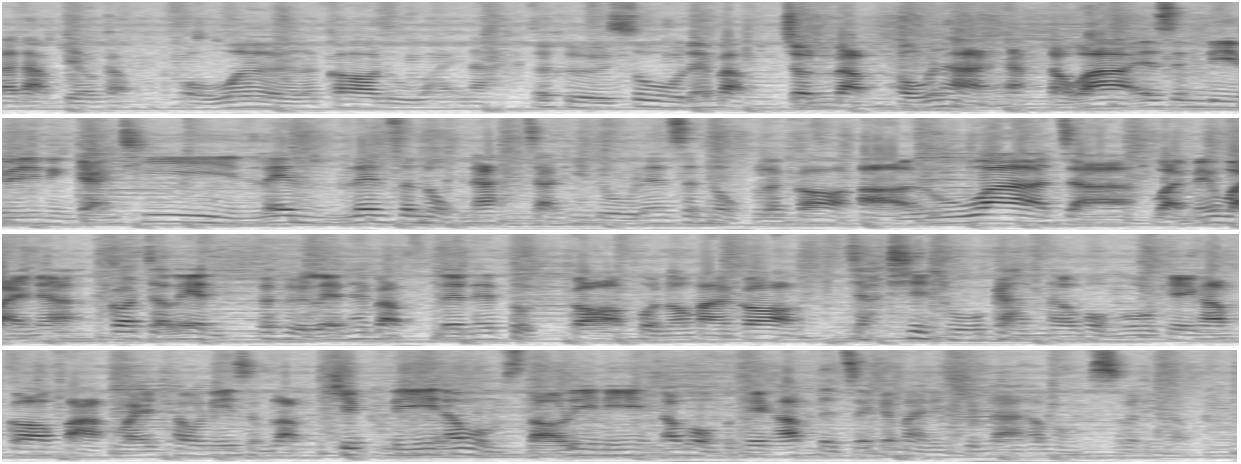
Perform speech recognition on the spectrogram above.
ระดับเดียวกับโอเวอร์แล้วก็ดูไว้นะ ก็คือสู้ได้แบบจนแบบอาวุธหายอะแต่ว่า SMD เป็นหนึ่งแก๊งที่เล่นเล่นสนุกนะ จากที่ดูเล่นสนุกแล้วก็รู้ว่าจะไหวไม่ไหวเนี่ยก็จะเล่นก็คือเล่นให้แบบเล่นให้สุดก็ผลออกมาก็จากที่รู้กันนะครับผมโอเคครับ ก็ฝากไว้เท่านี้สำหรับคลิปนี้นะผมสตอรี่นี้นะผมโอเคครับเดี๋ยวเจอกันใหม่ในคลิปหน้าครับผมสวัสดีครับ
